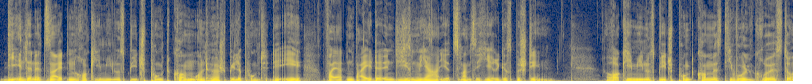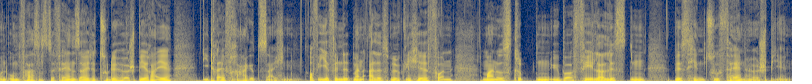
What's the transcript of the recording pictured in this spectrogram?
Die Internetseiten rocky-beach.com und hörspiele.de feierten beide in diesem Jahr ihr 20-jähriges Bestehen. Rocky-Beach.com ist die wohl größte und umfassendste Fanseite zu der Hörspielreihe Die drei Fragezeichen. Auf ihr findet man alles Mögliche von Manuskripten über Fehlerlisten bis hin zu Fanhörspielen.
